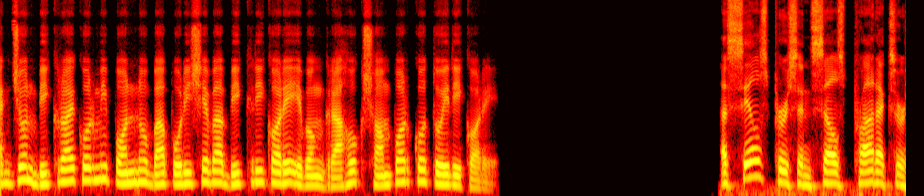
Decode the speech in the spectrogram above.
একজন বিক্রয়কর্মী পণ্য বা পরিষেবা বিক্রি করে এবং গ্রাহক সম্পর্ক তৈরি করে A salesperson sells products or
